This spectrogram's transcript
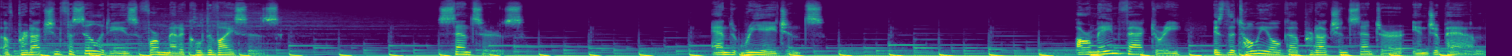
of production facilities for medical devices, sensors, and reagents. Our main factory is the Tomioka Production Center in Japan.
